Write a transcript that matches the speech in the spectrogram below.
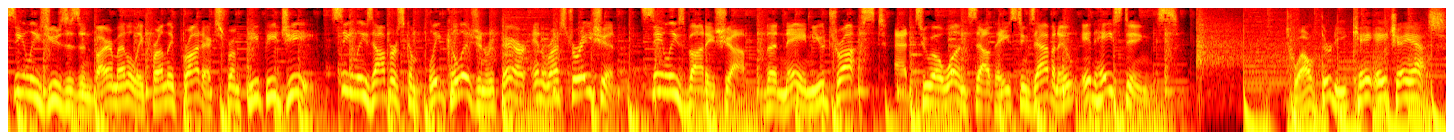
Seely's uses environmentally friendly products from PPG. Seely's offers complete collision repair and restoration. Seely's Body Shop, the name you trust, at 201 South Hastings Avenue in Hastings. 1230 KHAS.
